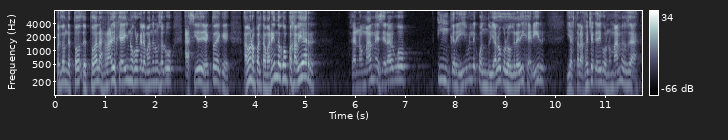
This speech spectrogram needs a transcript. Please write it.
perdón, de, to- de todas las radios que hay, no creo que le manden un saludo así de directo de que, ah, bueno, para el tamarindo, compa Javier. O sea, no mames, era algo increíble cuando ya lo logré digerir. Y hasta la fecha que digo, no mames, o sea,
